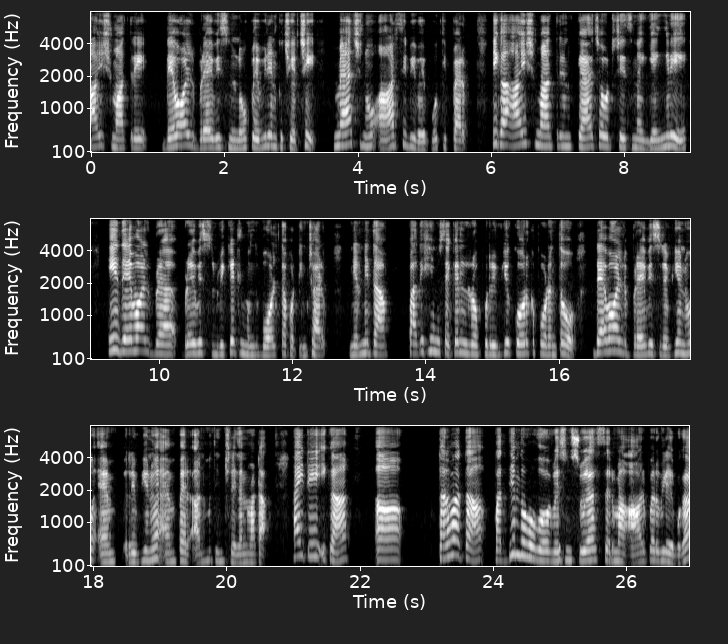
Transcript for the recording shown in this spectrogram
ఆయుష్ మాత్రే డెవాల్డ్ బ్రేవిస్ను పెవిలియన్కు చేర్చి మ్యాచ్ను ఆర్సీబీ వైపు తిప్పారు. ఇక ఆయుష్ మాత్రిన్ క్యాచ్ అవుట్ చేసిన ఎంగిడి ఈ దేవాల్డ్ బ్రేవిస్ వికెట్ల ముందు బోల్టా కొట్టించాడు. నిర్ణీత పదిహేను సెకండ్ల లోపు రివ్యూ కోరకపోవడంతో డెవాల్డ్ బ్రేవిస్ రివ్యూను ఎం రివ్యూను ఎంపైర్ అనుమతించలేదన్నమాట. అయితే ఇక తర్వాత పద్దెనిమిదవ ఓవర్ వేసిన సుయాస్ శర్మ ఆరు పరుగులు ఇవ్వగా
